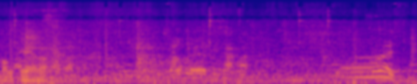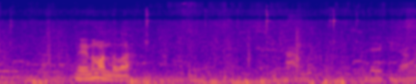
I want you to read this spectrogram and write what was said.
ของแท้เนาะสาวผู้ใดเอาที่สั่งวะเอ้ยแน่นอนแต่ว่าขี่ช้างไหมใจอยากขี่ช้างไหม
